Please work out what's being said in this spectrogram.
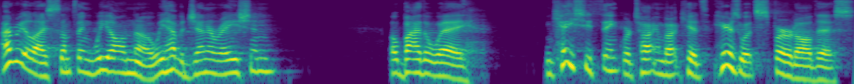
I realized something we all know. We have a generation. Oh, by the way, in case you think we're talking about kids, here's what spurred all this.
